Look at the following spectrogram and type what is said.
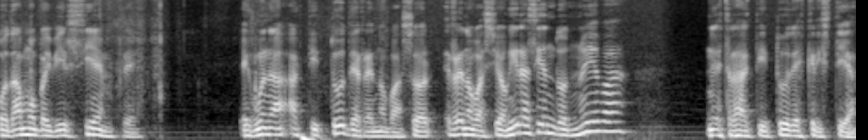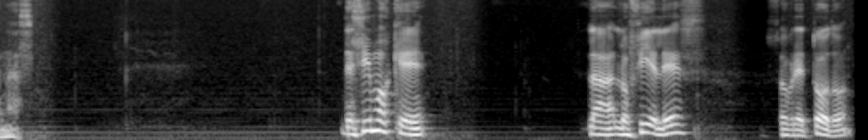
podamos vivir siempre en una actitud de renovación, ir haciendo nuevas nuestras actitudes cristianas. Decimos que los fieles, sobre todo,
